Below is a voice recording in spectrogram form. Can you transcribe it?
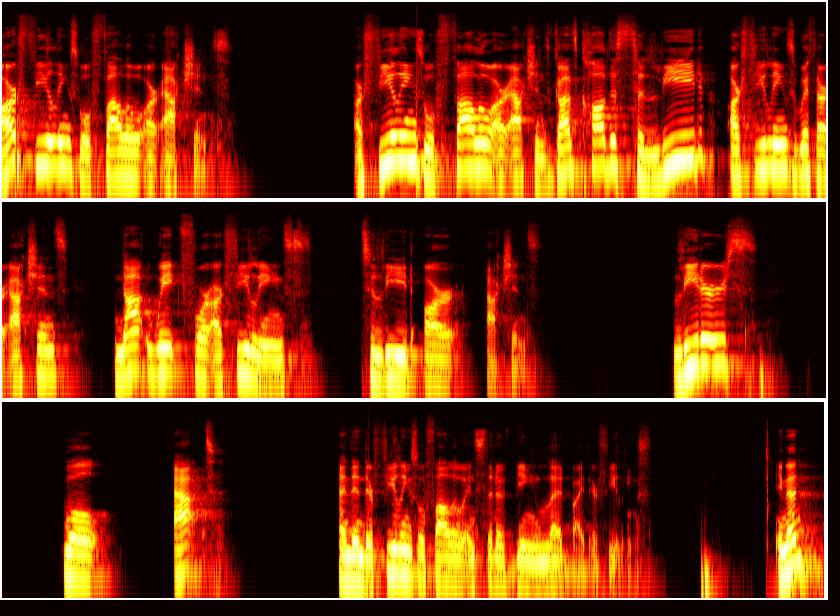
our feelings will follow our actions. Our feelings will follow our actions. God's called us to lead our feelings with our actions, not wait for our feelings to lead our actions. Leaders will act, and then their feelings will follow instead of being led by their feelings. Amen?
